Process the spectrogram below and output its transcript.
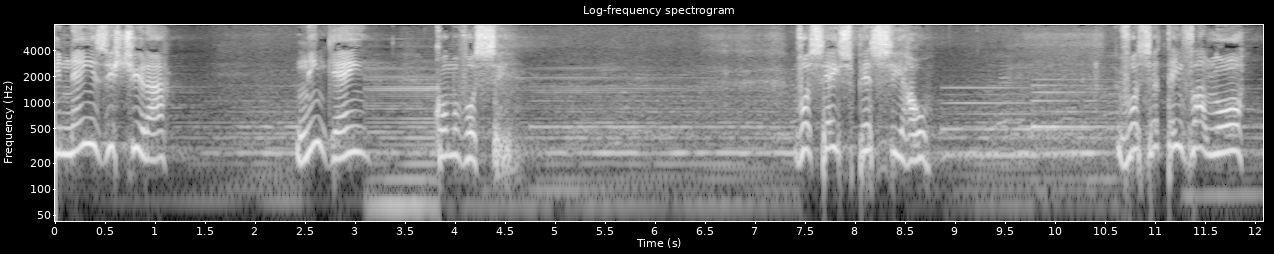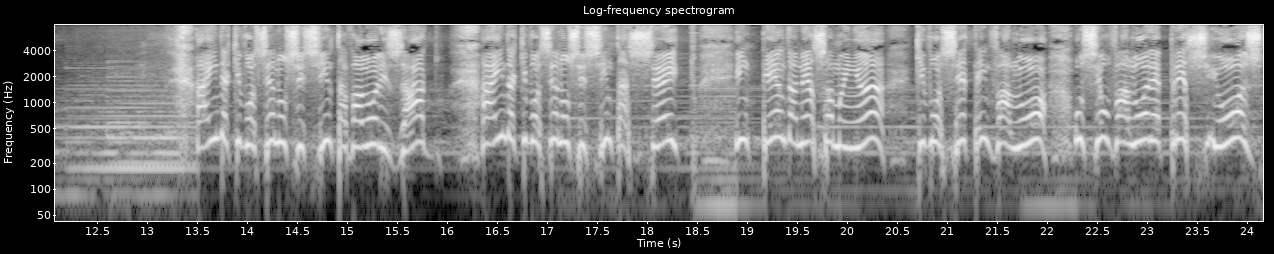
e nem existirá ninguém como você. Você é especial. Você tem valor. Ainda que você não se sinta valorizado, ainda que você não se sinta aceito, entenda nessa manhã que você tem valor, o seu valor é precioso,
